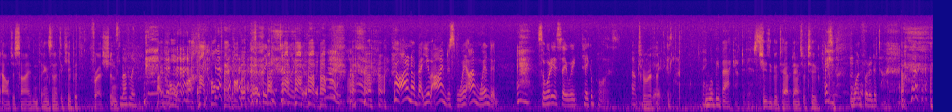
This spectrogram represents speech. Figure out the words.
algicide and things in it to keep it fresh. And It's lovely. I hope, I hope they are. That's what they keep telling you. well, I don't know about you. but I'm just I'm winded. So what do you say we take a pause? Terrific. Good luck. We'll be back after this, She's a good tap dancer, too. one foot at a time.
